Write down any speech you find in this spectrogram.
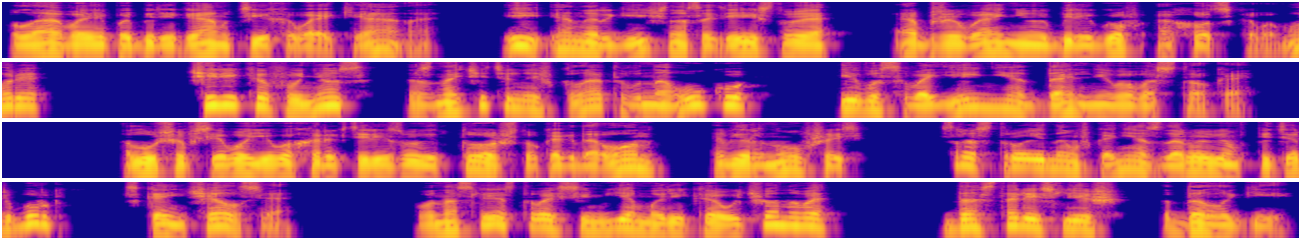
Плавая по берегам Тихого океана и энергично содействуя обживанию берегов Охотского моря, Чириков внес значительный вклад в науку и в освоение Дальнего Востока. Лучше всего его характеризует то, что когда он, вернувшись с расстроенным в конец здоровьем в Петербург, скончался, в наследство семье моряка-ученого достались лишь долги.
